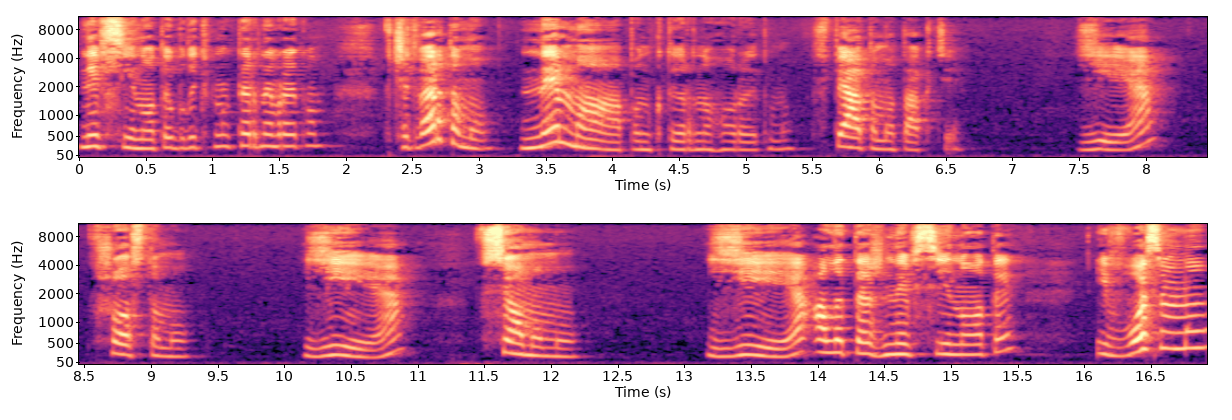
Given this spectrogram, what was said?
Не всі ноти будуть пунктирним ритмом. В четвертому нема пунктирного ритму. В п'ятому такті є. В шостому є. В сьомому є, але теж не всі ноти. І в восьмому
